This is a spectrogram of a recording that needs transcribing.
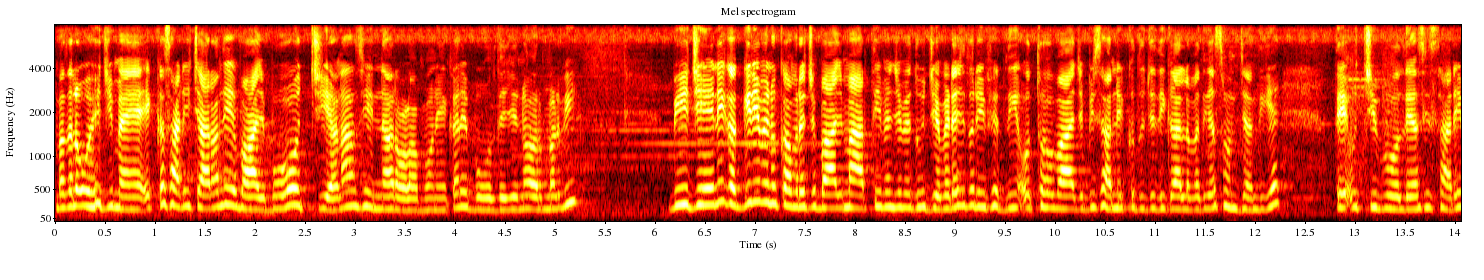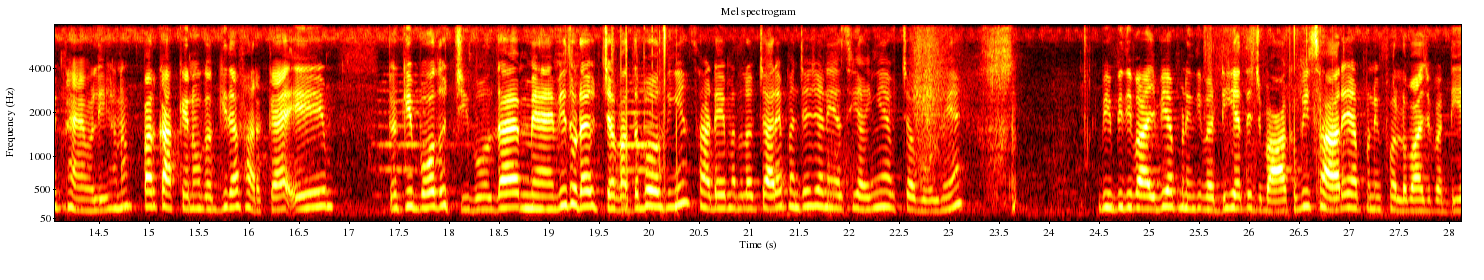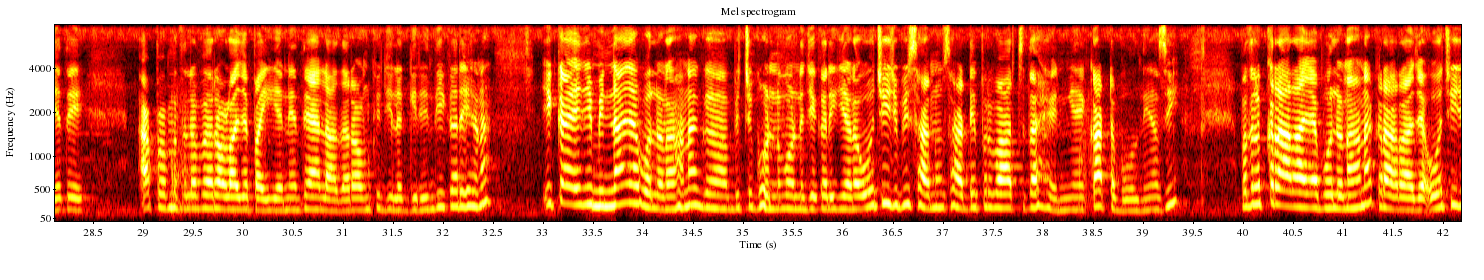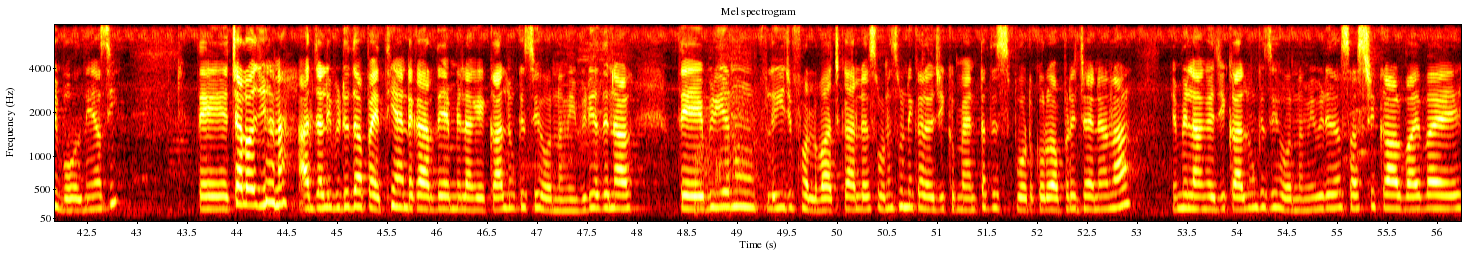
ਮਤਲਬ ਉਹੀ ਜੀ ਮੈਂ ਇੱਕ ਸਾਡੀ ਚਾਰਾਂ ਦੀ ਆਵਾਜ਼ ਬਹੁਤ ਉੱਚੀ ਆ ਨਾ ਅਸੀਂ ਇੰਨਾ ਰੌਲਾ ਪਾਉਣੇ ਘਰੇ ਬੋਲਦੇ ਜੇ ਨਾਰਮਲ ਵੀ। ਵੀ ਜੇ ਨਹੀਂ ਗੱਗੀ ਨੇ ਮੈਨੂੰ ਕਮਰੇ 'ਚ ਆਵਾਜ਼ ਮਾਰਤੀ ਮੈਂ ਜਿਵੇਂ ਦੂਜੇ ਵਿਹੜੇ 'ਚ ਤੁਰੀ ਫਿਰਦੀ ਹਾਂ, ਉੱਥੋਂ ਆਵਾਜ਼ ਵੀ ਸਾਨੂੰ ਇੱਕ ਦੂਜੇ ਦੀ ਗੱਲ ਵਧੀਆ ਸੁਣ ਜਾਂਦੀ ਹੈ ਤੇ ਉੱਚੀ ਬੋਲਦੇ ਹਾਂ ਅਸੀਂ ਸਾਰੀ ਫੈਮਿਲੀ ਹਨਾ। ਪਰ ਕਾਕੇ ਨੂੰ ਗੱਗੀ ਦਾ ਫ਼ਰਕ ਹੈ ਇਹ ਕਿਉਂਕਿ ਬਹੁਤ ਉੱਚੀ ਬੋਲਦਾ ਹੈ। ਮੈਂ ਵੀ ਥੋੜਾ ਉੱਚਾ ਵੱਧ ਬੋਲਦੀ ਹਾਂ। ਸਾਡੇ ਮਤਲਬ ਚਾਰੇ ਪੰਜੇ ਜਣੇ ਅਸੀਂ ਆਈਆਂ ਉੱਚਾ ਬੋਲਦੇ ਹਾਂ। ਬੀਬੀ ਦੀ ਆਵਾਜ਼ ਵੀ ਆਪਣੀ ਦੀ ਵੱਡੀ ਹੈ ਤੇ ਜਵਾਕ ਵੀ ਸਾਰੇ ਆਪਣੀ ਫੁੱਲ ਆਵਾਜ਼ ਵੱਡੀ ਹੈ ਤੇ ਆਪਾਂ ਮਤਲਬ ਰੌਲਾ ਜਿਹਾ ਪਾਈ ਜਾਂਦੇ ਹਾਂ ਤੇ ਐਂ ਲੱਗਦਾ ਰੌਣਕ ਜੀ ਲੱਗੀ ਰਹਿੰਦੀ ਘਰੇ, ਹਨਾ? ਇੱਕ ਐ ਜੀ ਮਿੰਨਾ ਜਿਹਾ ਬੋਲਣਾ, ਹਨਾ? ਗ- ਵਿੱਚ ਗੁੰਨ ਗੁੰਨ ਜੇ ਕਰੀ ਜਾਣਾ, ਉਹ ਚੀਜ਼ ਵੀ ਸਾਨੂੰ ਸਾਡੇ ਪਰਿਵਾਰ 'ਚ ਤਾਂ ਹੈ ਨਹੀਂ ਐ ਘੱਟ ਬੋਲਦੇ ਹਾਂ ਅਸੀਂ। ਮਤਲਬ ਕਰਾਰਾ ਜਿਹਾ ਬੋਲਣਾ, ਹਨਾ? ਕਰਾਰਾ ਜਿਹਾ, ਉਹ ਚੀਜ਼ ਬੋਲਦੇ ਹਾਂ ਅਸੀਂ। ਤੇ ਚਲੋ ਜੀ, ਹਨਾ? ਅੱਜ ਵਾਲੀ ਵੀਡੀਓ ਦਾ ਆਪਾਂ ਇੱਥੇ ਐਂਡ ਕਰਦੇ ਹਾਂ, ਮਿਲਾਂਗੇ ਕੱਲ ਨੂੰ ਕਿਸੇ ਹੋਰ ਨਵੀਂ ਵੀਡੀਓ ਦੇ ਨਾਲ। ਤੇ ਵੀਡੀਓ ਨੂੰ ਪਲੀਜ਼ ਫੁੱਲ ਵਾਚ ਕਰ ਲਿਓ ਸੋਹਣੇ ਸੋਹਣੇ ਕਰਿਓ ਜੀ ਕਮੈਂਟ ਤੇ ਸਪੋਰਟ ਕਰੋ ਆਪਣੇ ਚੈਨਲ ਨਾਲ। ਇਹ ਮਿਲਾਂਗੇ ਜੀ ਕੱਲ ਨੂੰ ਕਿਸੇ ਹੋਰ ਨਵੀਂ ਵੀਡੀਓ ਦਾ। ਸਤਿ ਸ਼੍ਰੀ ਅਕਾਲ ਬਾਏ ਬਾਏ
